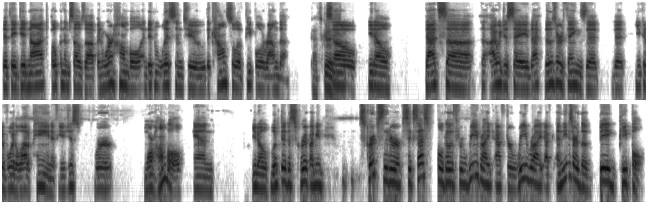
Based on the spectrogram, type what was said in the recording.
that they did not open themselves up and weren't humble and didn't listen to the counsel of people around them. That's good. So, you know, that's uh I would just say that those are things that that you could avoid a lot of pain if you just were more humble and you know looked at a script. I mean, scripts that are successful go through rewrite after rewrite after, and these are the big people,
